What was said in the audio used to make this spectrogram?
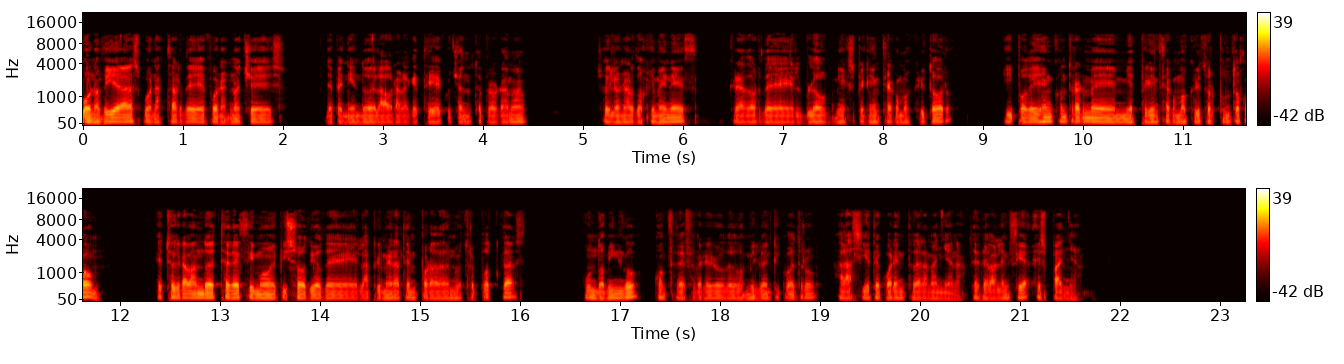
Buenos días, buenas tardes, buenas noches, dependiendo de la hora a la que estéis escuchando este programa. Soy Leonardo Jiménez, creador del blog Mi experiencia como escritor, y podéis encontrarme en miexperienciacomoescritor.com. Estoy grabando este décimo episodio de la primera temporada de nuestro podcast, un domingo, 11 de febrero de 2024, a las 7.40 de la mañana, desde Valencia, España.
